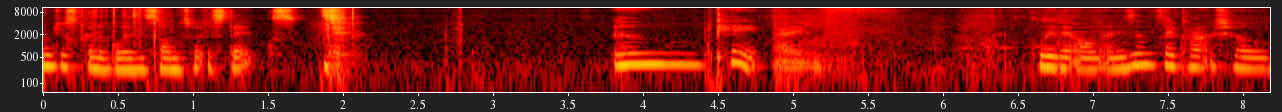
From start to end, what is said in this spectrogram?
I'm just going to glue this on so it sticks. okay, I've glued it on and since I can't show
